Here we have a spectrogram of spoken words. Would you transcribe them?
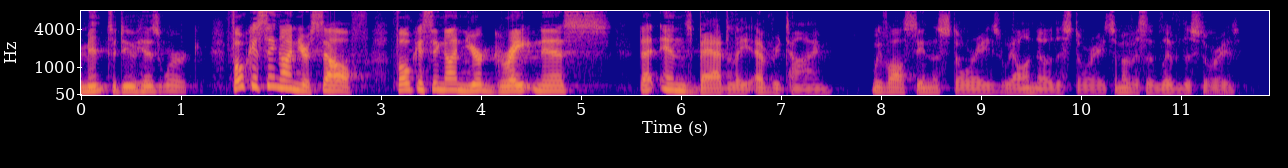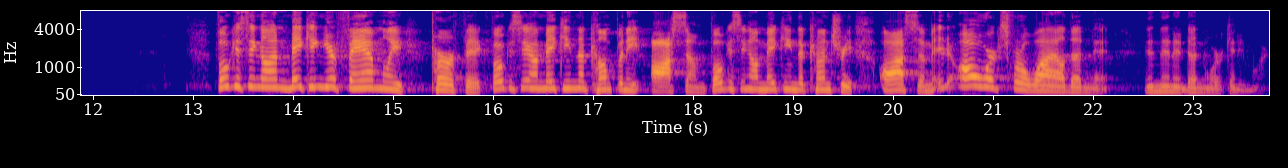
meant to do His work. Focusing on yourself, focusing on your greatness, that ends badly every time. We've all seen the stories. We all know the stories. Some of us have lived the stories. Focusing on making your family perfect, focusing on making the company awesome, focusing on making the country awesome. It all works for a while, doesn't it? And then it doesn't work anymore.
